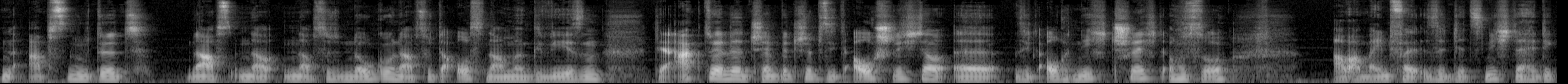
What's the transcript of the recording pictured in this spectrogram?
ein absolutes, ein absolutes No-Go, eine absolute Ausnahme gewesen. Der aktuelle Championship sieht auch schlechter, äh, sieht auch nicht schlecht aus so. Aber mein Fall ist es jetzt nicht. Da hätte ich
